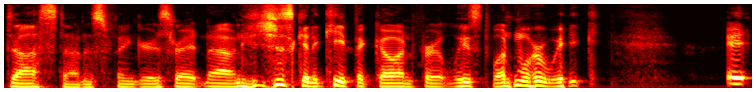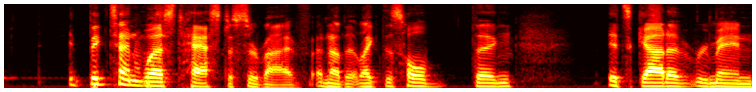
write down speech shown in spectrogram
dust on his fingers right now, and he's just gonna keep it going for at least one more week. It, it- Big Ten West has to survive another like this whole thing. It's got to remain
